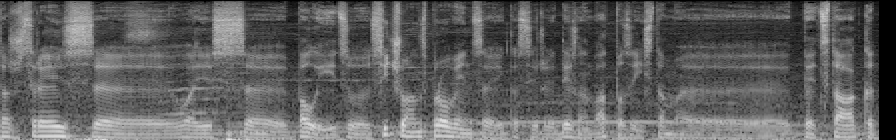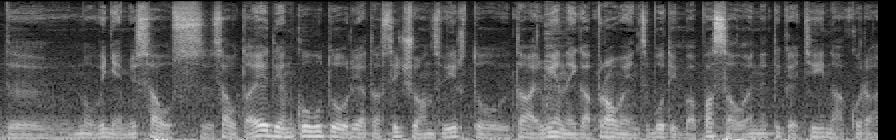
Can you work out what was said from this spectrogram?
dažas reizes, eh, lai es palīdzu Sičuānas provincijai, kas ir diezgan atpazīstama pēc tā, ka nu, viņiem ir savs, savu tā ēdienu kultūra, ja tā Sičuānas virtuve, tā ir vienīgā province būtībā pasaulē, ne tikai Ķīnā, kurā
